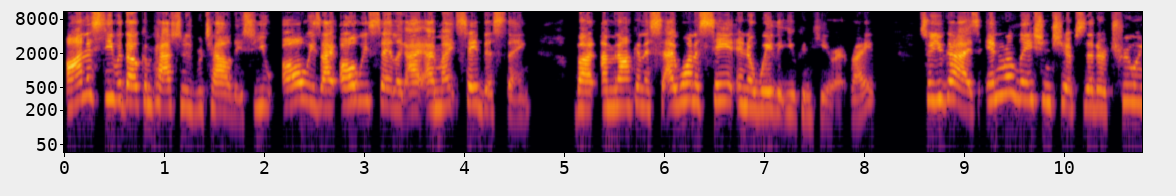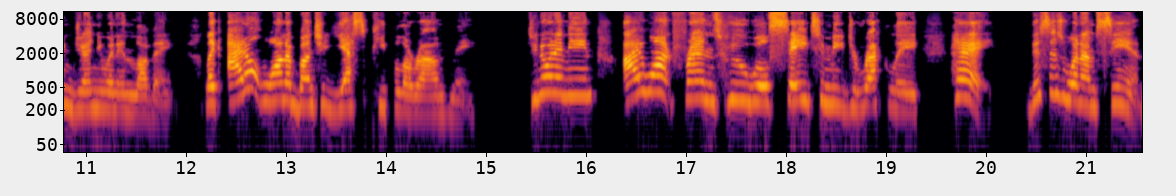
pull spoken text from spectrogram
Honesty without compassion is brutality. So you always, I always say, like, I, I might say this thing, but I'm not going to say, I want to say it in a way that you can hear it, right? So, you guys, in relationships that are true and genuine and loving, like, I don't want a bunch of yes people around me. Do you know what I mean? I want friends who will say to me directly, hey, this is what I'm seeing.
